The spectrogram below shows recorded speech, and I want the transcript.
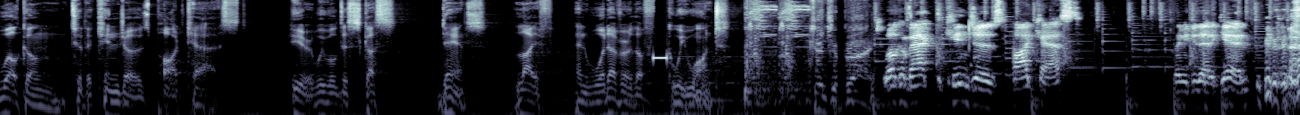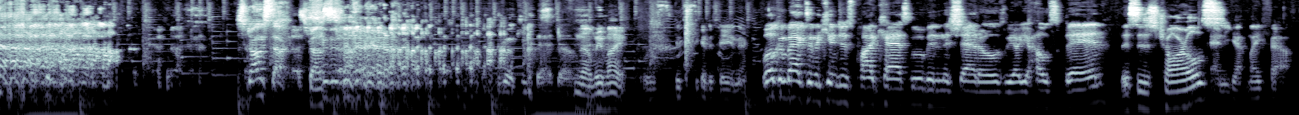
Welcome to the Kinjaz Podcast. Here we will discuss dance, life, and whatever the f we want. Welcome back to Kinja's podcast. Let me do that again. Strong start. Strong We're gonna keep that though. No, we might. To to stay in there. Welcome back to the Kinja's podcast, Moving in the Shadows. We are your host Ben. This is Charles. And you got Mike Fowl.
